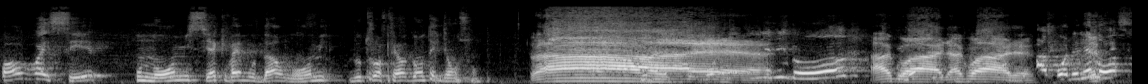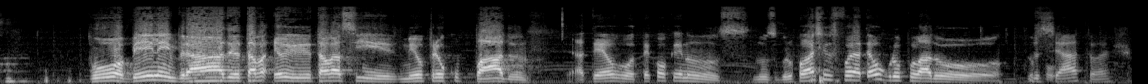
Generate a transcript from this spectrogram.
Qual vai ser o nome, se é que vai mudar o nome, do troféu Dante Johnson? Ah, é. Ele virou, Aguarda, aguarda. agora ele é nosso. Pô, bem lembrado. Eu tava, eu, eu tava assim, meio preocupado. Até eu até coloquei nos, nos grupos. Eu acho que foi até o grupo lá do. Do Seattle, acho.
